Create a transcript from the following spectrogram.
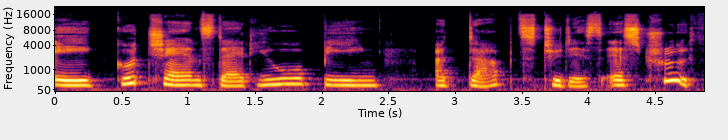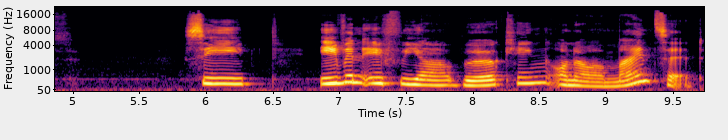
a good chance that you're being adapted to this as truth. See, even if we are working on our mindset,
